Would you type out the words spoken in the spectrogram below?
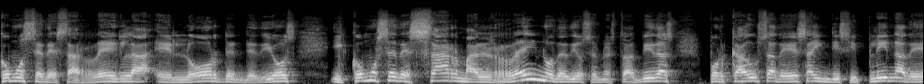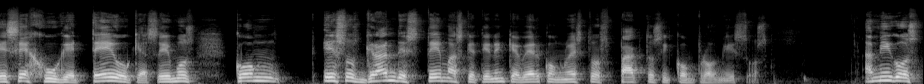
Cómo se desarregla el orden de Dios y cómo se desarma el reino de Dios en nuestras vidas por causa de esa indisciplina, de ese jugueteo que hacemos con esos grandes temas que tienen que ver con nuestros pactos y compromisos. Amigos,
